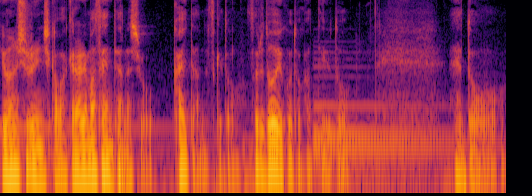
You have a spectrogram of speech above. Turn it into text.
4種類にしか分けられませんって話を書いたんですけどそれどういうことかっていうと,、えーと、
